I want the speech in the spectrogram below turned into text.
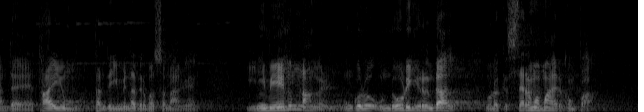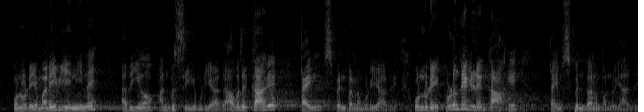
அந்த தாயும் தந்தையும் என்ன தெரியுமா சொன்னாங்க? இனிமேலும் நாங்கள் உங்களோ உன்னோடு இருந்தால் உனக்கு சிரமமாக இருக்கும்ப்பா உன்னுடைய மனைவியை நின்று அதிகம் அன்பு செய்ய முடியாது. அவளுக்காக டைம் ஸ்பெண்ட் பண்ண முடியாது. உன்னுடைய குழந்தைகளுக்காக டைம் ஸ்பெண்ட் பண்ண முடியாது.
